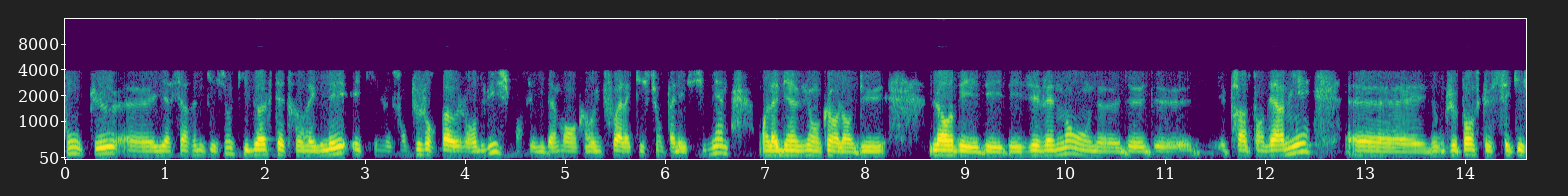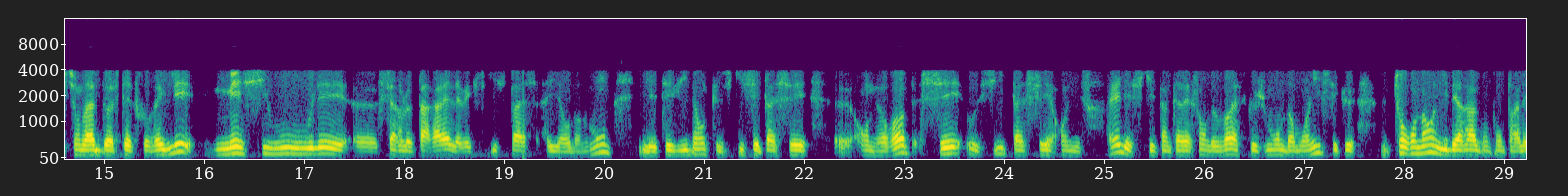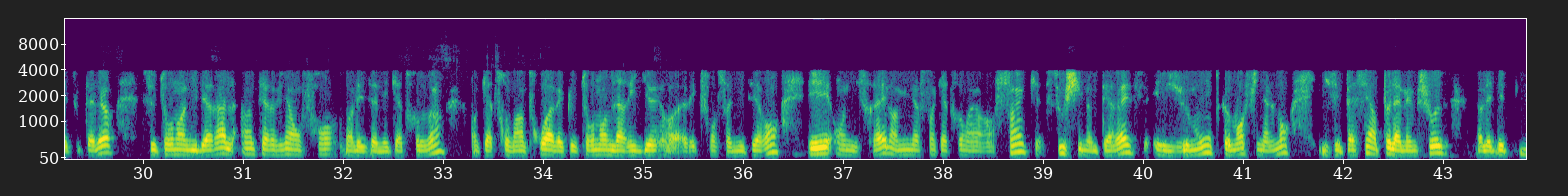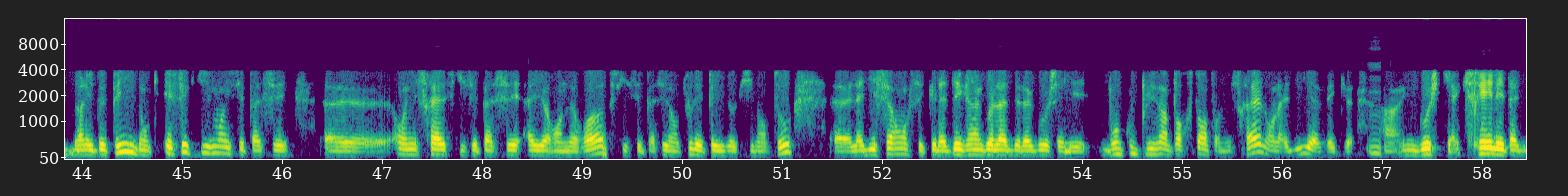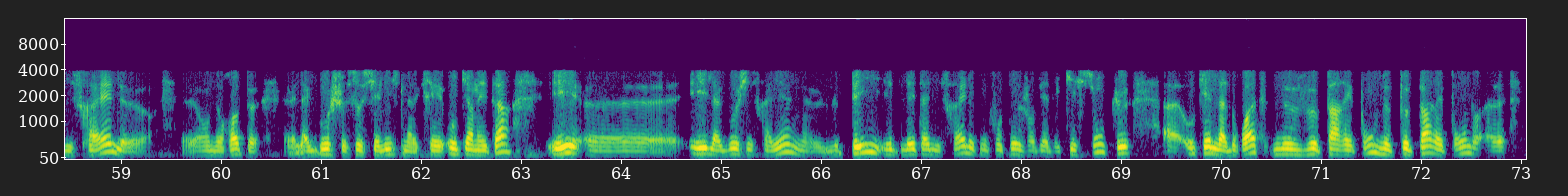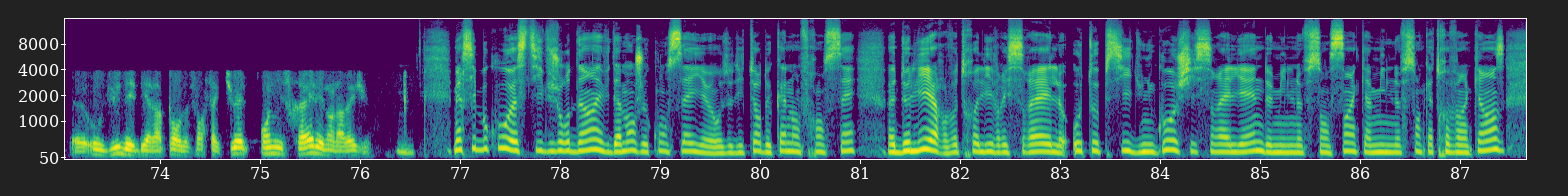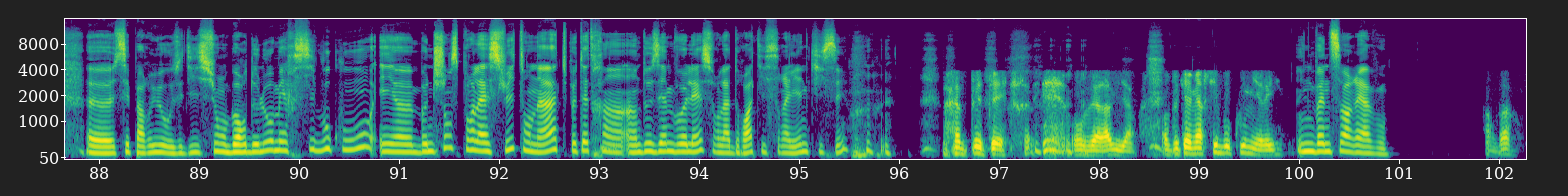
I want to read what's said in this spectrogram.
font qu'il y a certaines questions qui doivent être réglées et qui ne sont toujours pas aujourd'hui. Je pense évidemment encore une fois à la question palestinienne. On l'a bien vu encore lors du lors des, des, des événements de, de, du printemps dernier. Euh, donc je pense que ces questions-là doivent être réglées. Mais si vous voulez euh, faire le parallèle avec ce qui se passe ailleurs dans le monde, il est évident que ce qui s'est passé euh, en Europe, c'est aussi passé en Israël. Et ce qui est intéressant de voir, et ce que je montre dans mon livre, c'est que le tournant libéral dont on parlait tout à l'heure, ce tournant libéral intervient en France dans les années 80, en 83 avec le tournant de la rigueur avec François Mitterrand, et en Israël en 1985 sous Shimon Peres. Et je montre comment finalement il s'est passé un peu la même chose dans les, dans les deux pays. Donc effectivement, il s'est passé euh, en Israël ce qui s'est passé ailleurs en Europe, ce qui s'est passé dans tous les pays occidentaux. Euh, la différence, c'est que la dégringolade de la gauche, elle est beaucoup plus importante en Israël, on l'a dit, avec mm. une gauche qui a créé l'État d'Israël. Euh, en Europe, la gauche socialiste n'a créé aucun État et, et la gauche israélienne, le pays et l'État d'Israël est confronté aujourd'hui à des questions que, auxquelles la droite ne veut pas répondre, ne peut pas répondre au vu des, des rapports de force actuels en Israël et dans la région. Mm. Merci beaucoup euh, Steve Jourdain. Évidemment, je conseille euh, aux auditeurs de Canon français euh, de lire votre livre Israël, Autopsie d'une gauche israélienne de 1905 à 1995. C'est paru aux éditions Bordelot. Merci beaucoup et bonne chance pour la suite. On a hâte peut-être un, deuxième volet sur la droite israélienne, qui sait Peut-être, on verra bien. En tout cas, merci beaucoup Myri. Une bonne soirée à vous. Au revoir.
